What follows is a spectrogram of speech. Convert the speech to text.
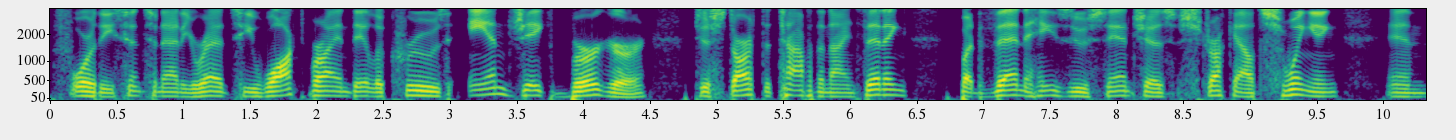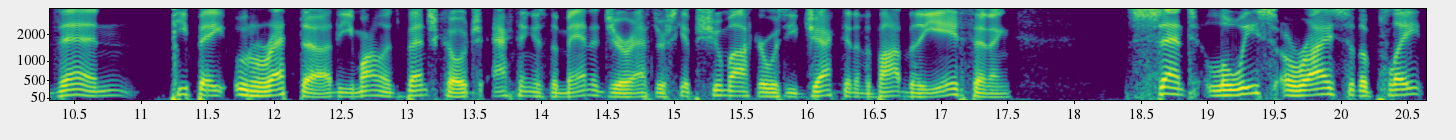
for the Cincinnati Reds. He walked Bryan De La Cruz and Jake Burger to start the top of the ninth inning but then Jesus Sanchez struck out swinging, and then Pipe Urueta, the Marlins bench coach, acting as the manager after Skip Schumaker was ejected in the bottom of the eighth inning, sent Luis Arraez to the plate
